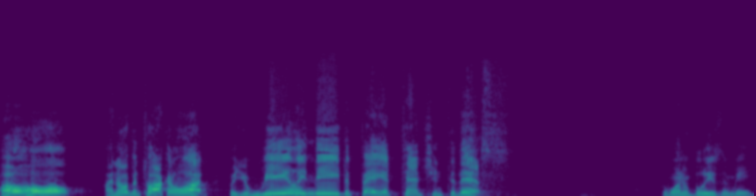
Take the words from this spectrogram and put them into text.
oh, oh, oh, I know I've been talking a lot, but you really need to pay attention to this. The one who believes in me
